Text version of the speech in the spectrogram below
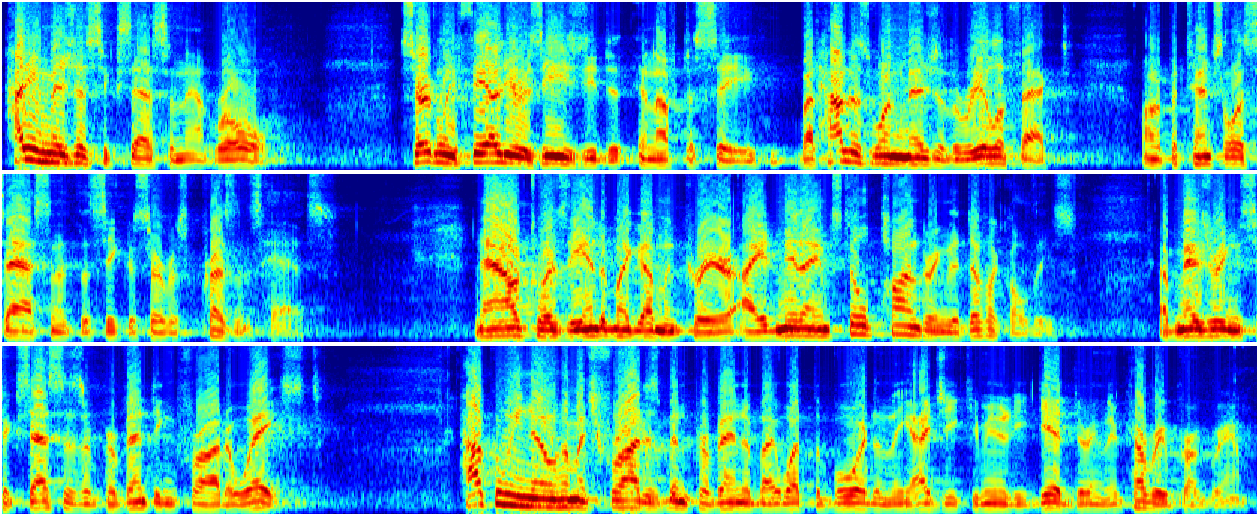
How do you measure success in that role? Certainly, failure is easy to, enough to see, but how does one measure the real effect on a potential assassin that the Secret Service presence has? Now, towards the end of my government career, I admit I am still pondering the difficulties of measuring successes of preventing fraud or waste. How can we know how much fraud has been prevented by what the Board and the IG community did during the recovery program?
